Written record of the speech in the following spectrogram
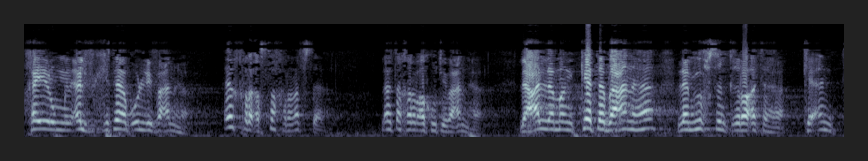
خير من ألف كتاب ألف عنها. اقرأ الصخرة نفسها. لا تقرأ ما كتب عنها. لعل من كتب عنها لم يحسن قراءتها. كأنت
